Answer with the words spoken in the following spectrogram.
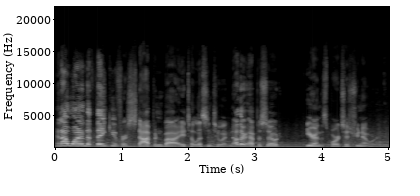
and I wanted to thank you for stopping by to listen to another episode here on the Sports History Network.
